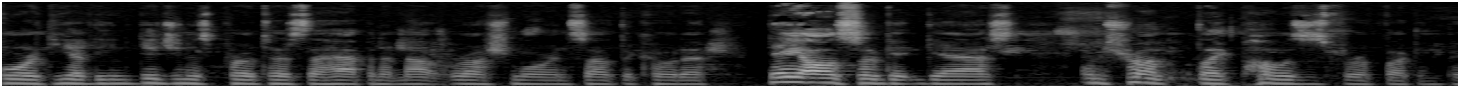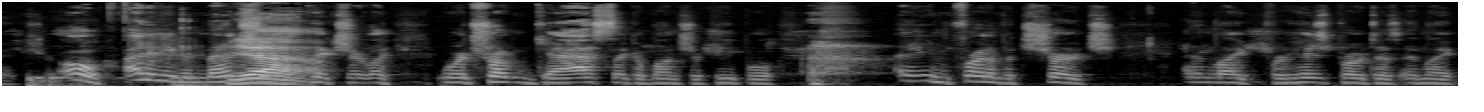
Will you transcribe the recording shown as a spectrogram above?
4th, you have the indigenous protests that happen at Mount Rushmore in South Dakota. They also get gassed, and Trump like poses for a fucking picture. Oh, I didn't even mention Yeah. the picture like where Trump gassed like a bunch of people in front of a church, and like for his protest, and like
